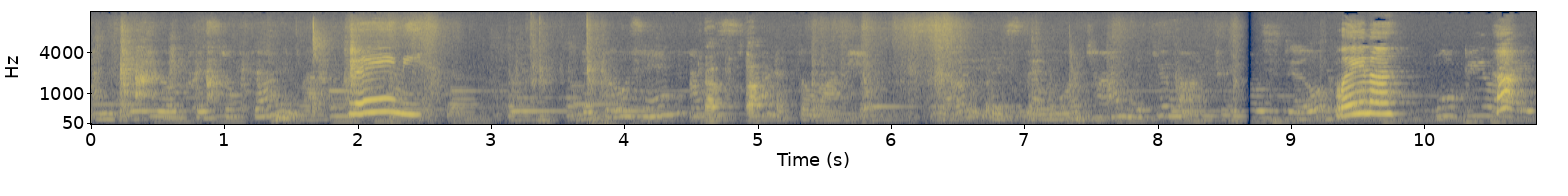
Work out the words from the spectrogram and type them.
unusual crystal formula Lainey. that goes in at the start of the wash. So they spend more time with your laundry. Still, Lena. we'll be like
